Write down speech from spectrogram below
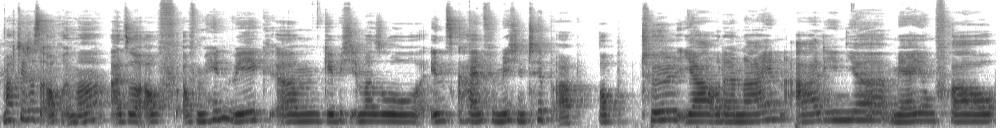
Macht ihr das auch immer? Also auf, auf dem Hinweg ähm, gebe ich immer so insgeheim für mich einen Tipp ab. Ob Tüll, ja oder nein, A-Linie, Meerjungfrau,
